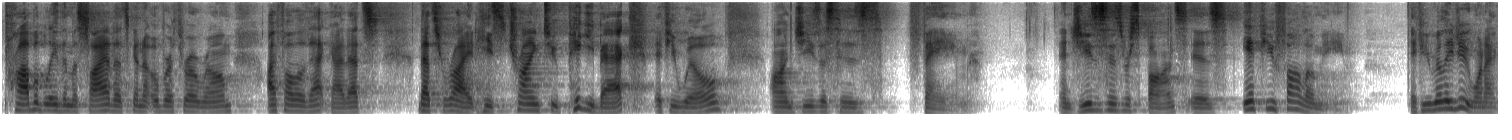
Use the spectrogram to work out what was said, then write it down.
probably the Messiah that's going to overthrow Rome? I follow that guy. That's, that's right. He's trying to piggyback, if you will, on Jesus' fame. And Jesus' response is if you follow me, if you really do want to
